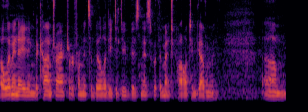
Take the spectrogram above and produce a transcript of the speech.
eliminating the contractor from its ability to do business with the metropolitan government. Um,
